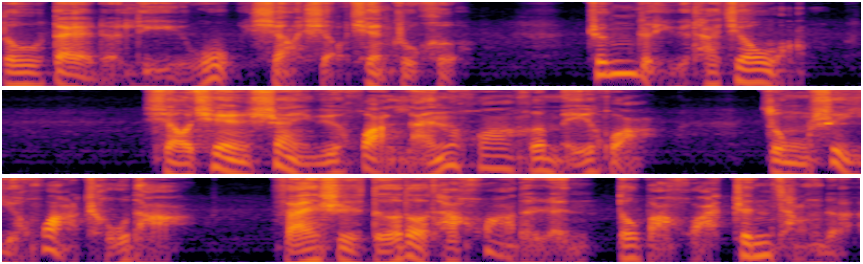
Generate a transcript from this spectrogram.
都带着礼物向小倩祝贺，争着与她交往。小倩善于画兰花和梅花。总是以画酬答，凡是得到他画的人都把画珍藏着，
